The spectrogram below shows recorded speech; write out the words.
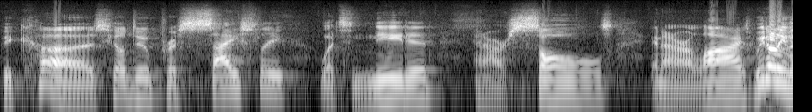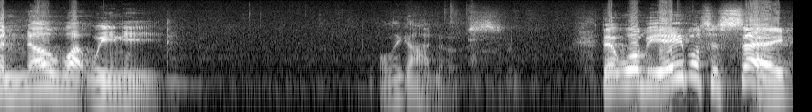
because He'll do precisely what's needed in our souls and in our lives. We don't even know what we need. Only God knows. That we'll be able to say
